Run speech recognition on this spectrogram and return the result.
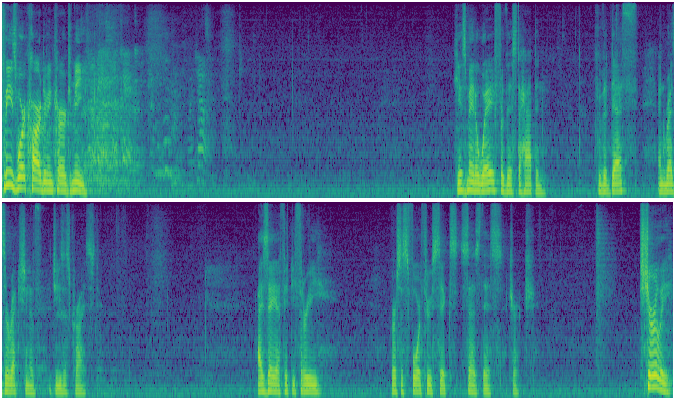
Please work hard to encourage me. He has made a way for this to happen through the death and resurrection of Jesus Christ. Isaiah 53, verses 4 through 6 says this, church. Surely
